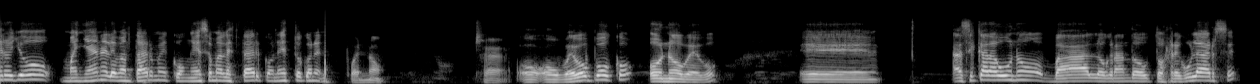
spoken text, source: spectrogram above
¿Quiero yo mañana levantarme con ese malestar, con esto, con esto? Pues no. O sea, o, bebo poco o no bebo. Eh, así cada uno va logrando autorregularse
